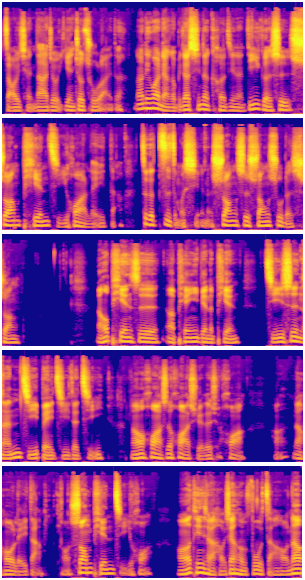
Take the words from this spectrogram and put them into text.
早以前大家就研究出来的。那另外两个比较新的科技呢，第一个是双偏极化雷达，这个字怎么写呢？双是双数的双，然后偏是呃偏一边的偏。极是南极、北极的极，然后化是化学的化啊，然后雷达哦，双偏极化，哦，听起来好像很复杂哈。那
